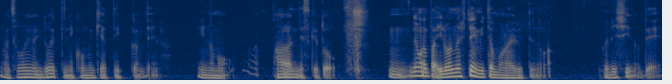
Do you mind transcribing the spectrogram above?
まあ、そういうのにどうやってねこう向き合っていくかみたいないうのもあるんですけど、うん、でもやっぱいろんな人に見てもらえるっていうのは嬉しいので、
